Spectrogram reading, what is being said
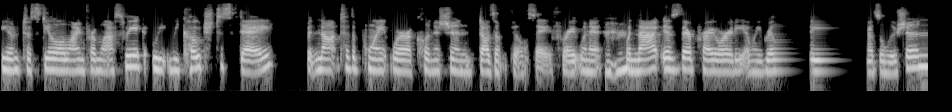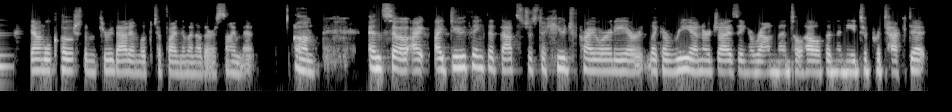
you know to steal a line from last week, we we coach to stay but not to the point where a clinician doesn't feel safe right? When it mm-hmm. when that is their priority and we really resolution then we'll coach them through that and look to find them another assignment. Um, and so I, I do think that that's just a huge priority or like a re-energizing around mental health and the need to protect it.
